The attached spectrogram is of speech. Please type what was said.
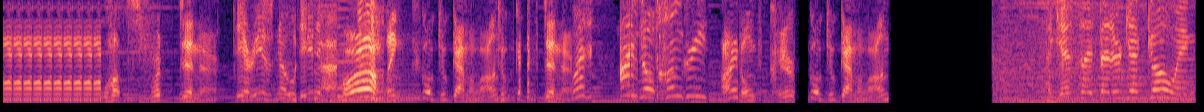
What's for dinner? There is no dinner. Oh, Link, go to Gamelon to get dinner. What? I'm not hungry. I don't care. Go to Gamelon. I guess I'd better get going.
